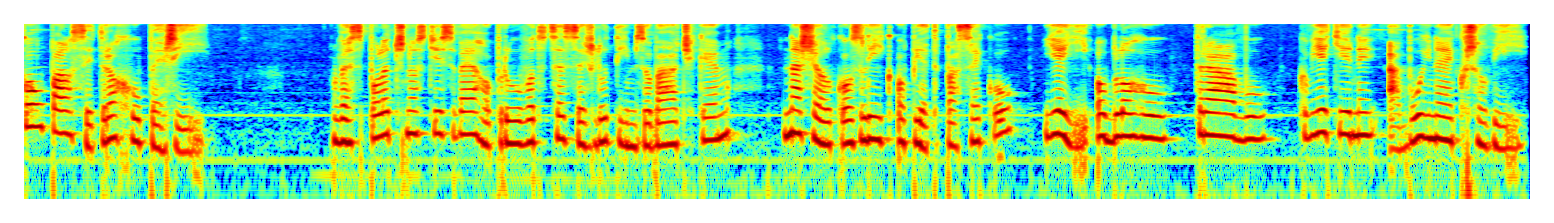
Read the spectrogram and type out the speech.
koupal si trochu peří. Ve společnosti svého průvodce se žlutým zobáčkem našel kozlík opět paseku, její oblohu, trávu, květiny a bujné křoví.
